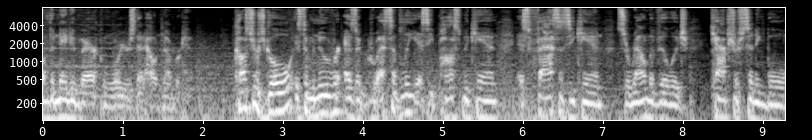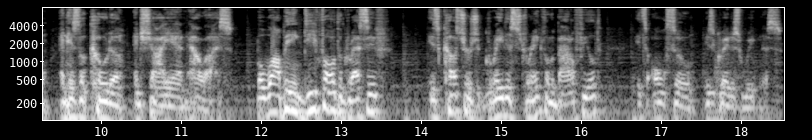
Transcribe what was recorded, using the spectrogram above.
of the Native American warriors that outnumbered him. Custer's goal is to maneuver as aggressively as he possibly can, as fast as he can, surround the village, capture Sitting Bull and his Lakota and Cheyenne allies. But while being default aggressive is Custer's greatest strength on the battlefield, it's also his greatest weakness.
